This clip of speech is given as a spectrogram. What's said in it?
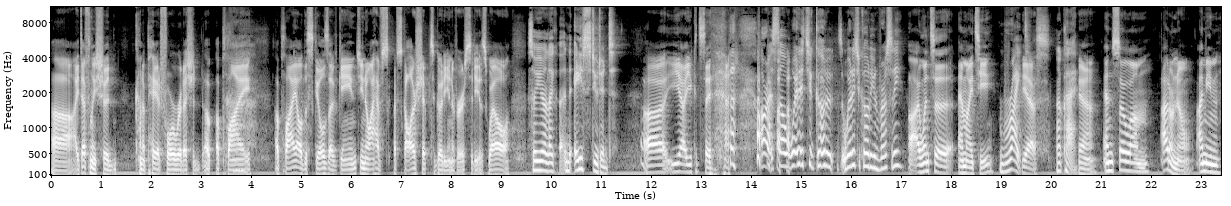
uh, I definitely should kind of pay it forward. I should uh, apply apply all the skills I've gained. You know, I have a scholarship to go to university as well. So you're like an A student. Uh, yeah, you could say that. All right. So where did you go to? Where did you go to university? I went to MIT. Right. Yes. Okay. Yeah. And so, um, I don't know. I mean,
